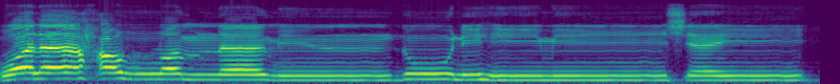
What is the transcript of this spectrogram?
ولا حرمنا من دونه من شيء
